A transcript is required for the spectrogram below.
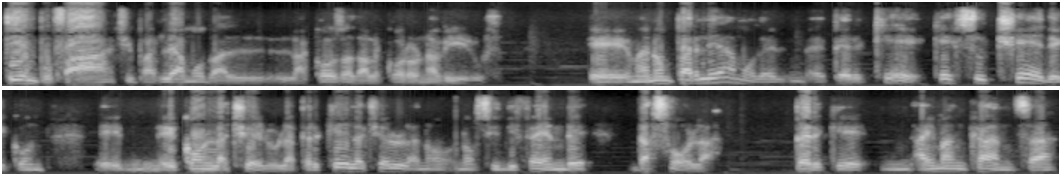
tempo fa ci parliamo della cosa dal coronavirus, eh, ma non parliamo del eh, perché, che succede con, eh, con, la cellula, perché la cellula no, non si difende da sola, perché mh, hai mancanza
